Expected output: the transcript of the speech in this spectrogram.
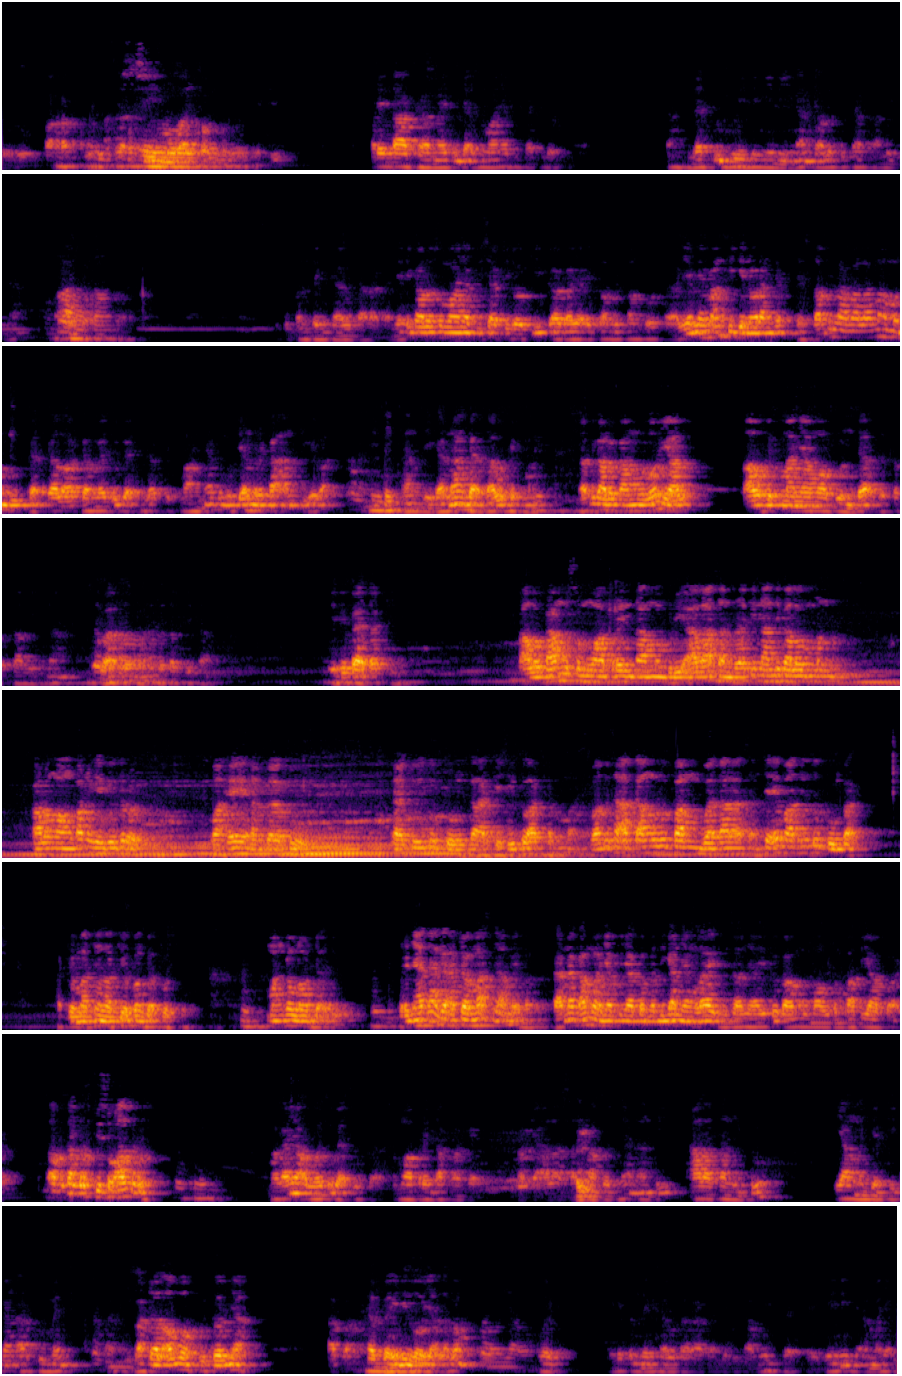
Perintah agama itu tidak semuanya bisa dilakukan. Jelas itu iling-ilingan kalau kita samitna. Itu penting saya utarakan. Jadi kalau semuanya bisa dilogika kayak Islam Islam kota, ya memang bikin orang cerdas. Tapi lama-lama menggugat kalau agama itu tidak jelas hikmahnya, kemudian mereka anti ya pak. Anti karena nggak tahu hikmah. Tapi kalau kamu loyal, tahu hikmahnya maupun tidak, tetap itu kayak tadi. Kalau kamu semua perintah memberi alasan berarti nanti kalau men, kalau ngongkon gitu terus. Wahai hambaku, batu itu bongkar, di situ ada emas. Suatu saat kamu lupa membuat alasan, jadi waktu itu bongkar. Ada emasnya lagi apa enggak bos? Mangkel enggak Ternyata enggak ada emasnya memang, karena kamu hanya punya kepentingan yang lain, misalnya itu kamu mau tempati apa. Tapi kan terus disoal terus. Makanya Allah itu enggak suka semua perintah pakai pakai alasan takutnya nanti alasan itu yang menjadikan argumen padahal Allah butuhnya apa hamba ini loyal apa loyal ini penting saya utarakan jadi kamu ini namanya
